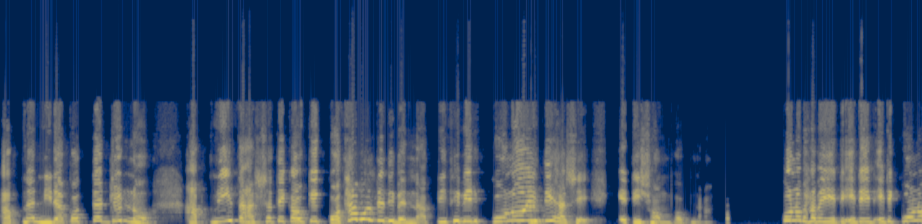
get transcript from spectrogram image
আপনার নিরাপত্তার জন্য আপনি তার সাথে কাউকে কথা বলতে দিবেন না। পৃথিবীর কোনো ইতিহাসে এটি সম্ভব না। কোনোভাবে এটি এটি এটি কোনো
